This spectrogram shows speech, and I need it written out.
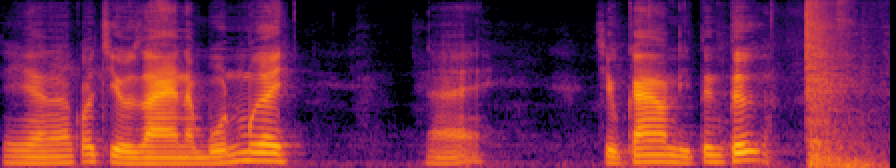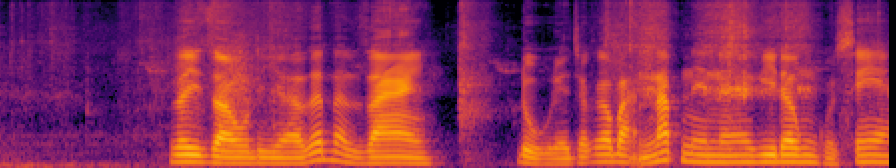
thì nó có chiều dài là 40 đấy, chiều cao thì tương tự. Dây dầu thì à, rất là dài, đủ để cho các bạn lắp lên ghi đông của xe.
